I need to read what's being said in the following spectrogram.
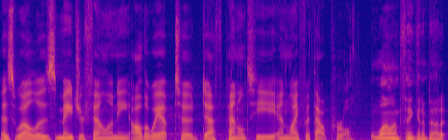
as well as major felony, all the way up to death penalty and life without parole. While I'm thinking about it,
